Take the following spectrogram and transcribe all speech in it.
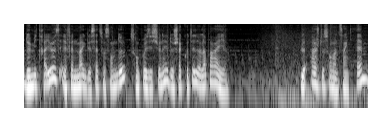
Deux mitrailleuses FN-MAC de 7,62 sont positionnées de chaque côté de l'appareil. Le H225M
